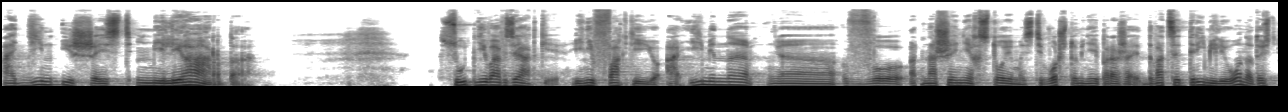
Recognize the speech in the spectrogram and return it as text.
1,6 миллиарда. Суть не во взятке и не в факте ее, а именно э, в отношениях стоимости. Вот что меня и поражает. 23 миллиона, то есть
